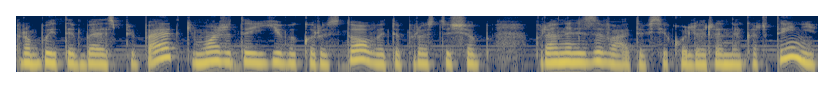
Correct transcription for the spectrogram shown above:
робити без піпетки, можете її використовувати просто щоб проаналізувати всі кольори на картині,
